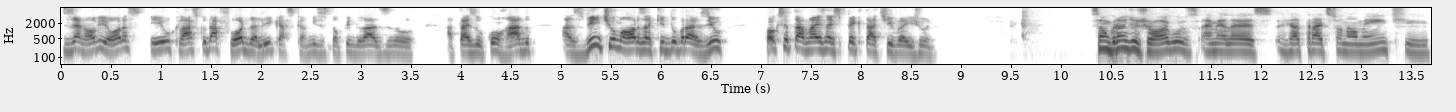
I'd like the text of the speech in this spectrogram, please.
19 horas, e o clássico da Flórida ali, que as camisas estão penduradas no, atrás do Conrado, às 21 horas aqui do Brasil. Qual que você está mais na expectativa aí, Júnior? São grandes jogos. A MLS já tradicionalmente,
